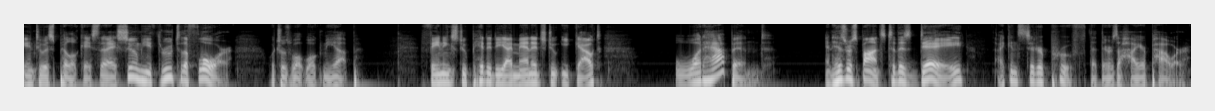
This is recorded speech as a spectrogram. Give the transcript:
into his pillowcase that I assume he threw to the floor, which was what woke me up. Feigning stupidity, I managed to eke out, What happened? And his response, to this day, I consider proof that there is a higher power.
